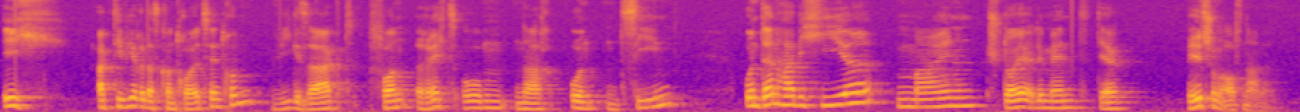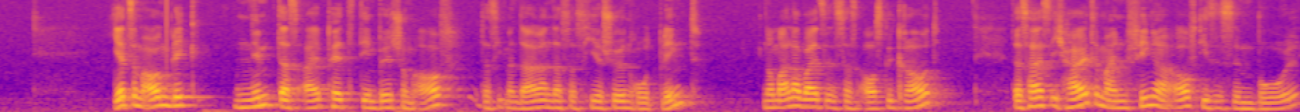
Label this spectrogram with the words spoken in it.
Ich aktiviere das Kontrollzentrum, wie gesagt, von rechts oben nach unten ziehen. Und dann habe ich hier mein Steuerelement der Bildschirmaufnahme. Jetzt im Augenblick nimmt das iPad den Bildschirm auf. Das sieht man daran, dass das hier schön rot blinkt. Normalerweise ist das ausgegraut. Das heißt, ich halte meinen Finger auf dieses Symbol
